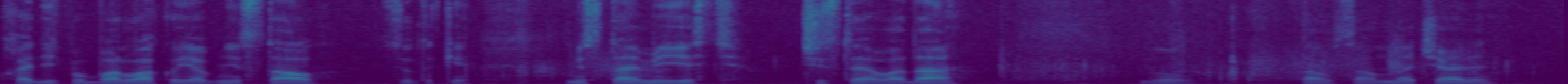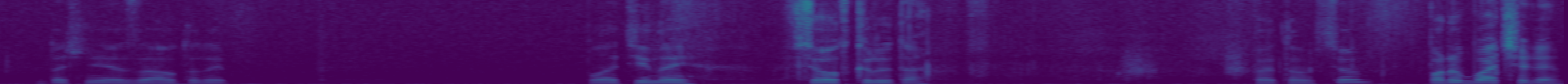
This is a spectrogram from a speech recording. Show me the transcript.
ходить по барлаку я бы не стал. Все-таки местами есть чистая вода. Ну, там в самом начале, точнее за вот этой плотиной все открыто. Поэтому все, порыбачили,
